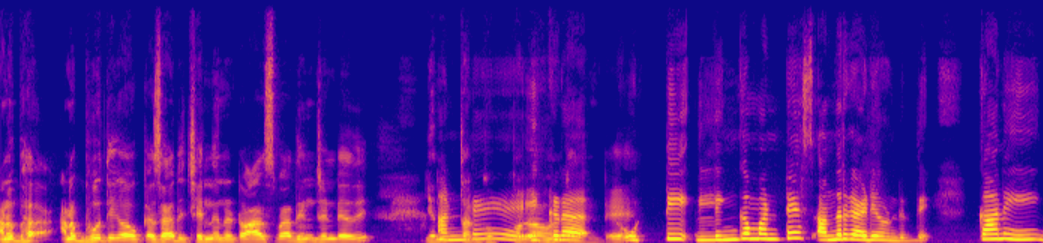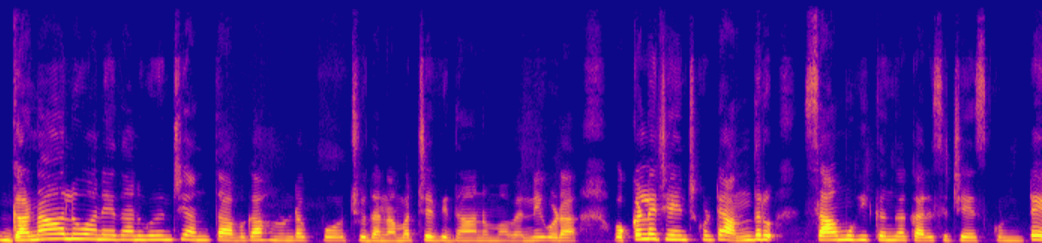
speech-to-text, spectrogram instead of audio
అనుభ అనుభూతిగా ఒక్కసారి చెందినట్టు ఆస్వాదించండి అది. ఎంత అంటే ఇక్కడ ఉట్టి లింగం అంటే అందరికి ఐడియా ఉండిద్ది. కానీ గణాలు అనే దాని గురించి అంత అవగాహన ఉండకపోవచ్చు. దాన్ని అమర్చే విధానం అవన్నీ కూడా ఒక్కళ్ళే చేయించుకుంటే అందరూ సామూహికంగా కలిసి చేసుకుంటే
